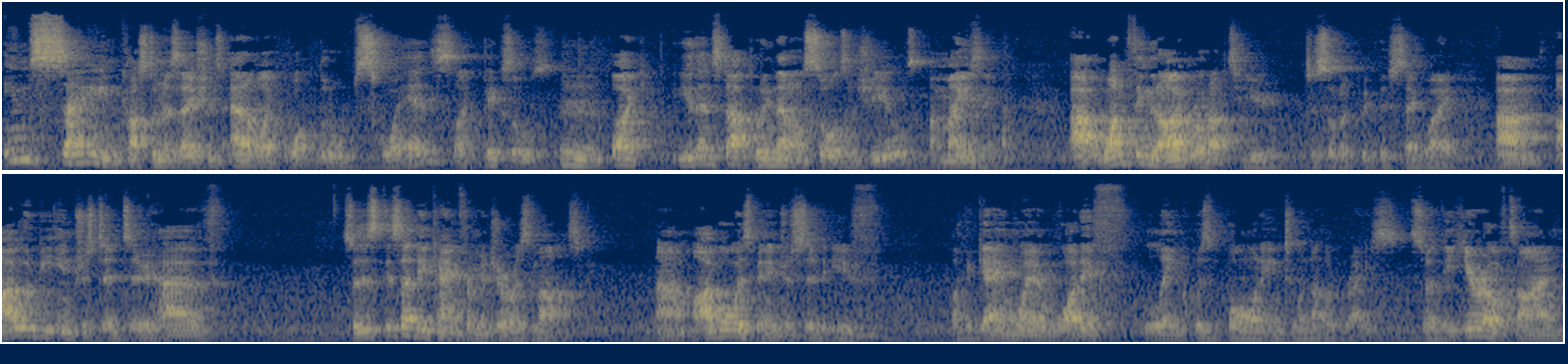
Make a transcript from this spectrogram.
insane customizations out of like what little squares, like pixels. Mm. Like you then start putting that on swords and shields. Amazing. Uh, one thing that I brought up to you, to sort of quickly segue, um, I would be interested to have. So this this idea came from Majora's Mask. Um, I've always been interested if, like a game where what if Link was born into another race? So the hero of time.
